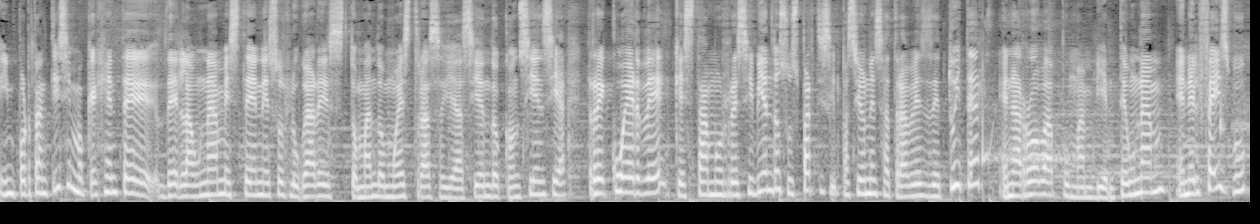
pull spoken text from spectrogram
Importantísimo que gente de la UNAM esté en esos lugares tomando muestras y haciendo conciencia. Recuerde que estamos recibiendo sus participaciones a través de Twitter en arroba UNAM, en el Facebook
